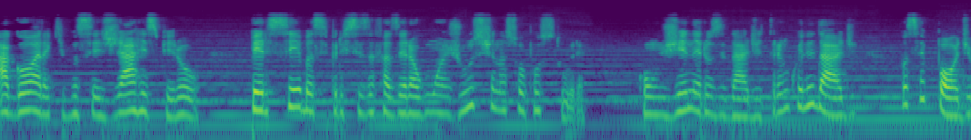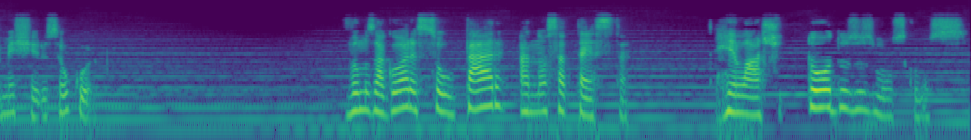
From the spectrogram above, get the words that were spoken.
Agora que você já respirou, perceba se precisa fazer algum ajuste na sua postura com generosidade e tranquilidade, você pode mexer o seu corpo. Vamos agora soltar a nossa testa. Relaxe todos os músculos.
